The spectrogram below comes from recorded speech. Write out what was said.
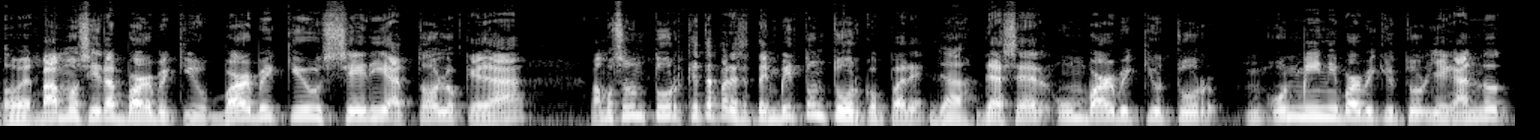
A ver. Vamos a ir a barbecue. Barbecue City a todo lo que da. Vamos a un tour. ¿Qué te parece? Te invito a un tour, compadre. Ya. De hacer un barbecue tour, un mini barbecue tour, llegando.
